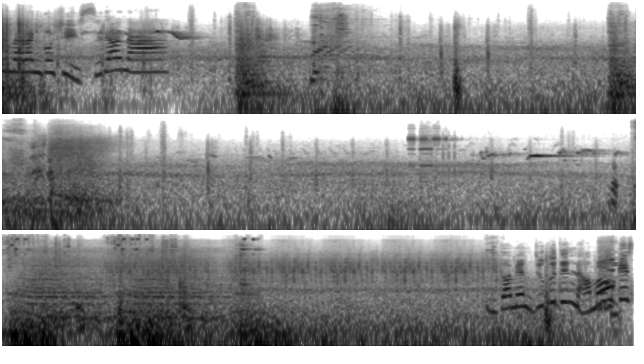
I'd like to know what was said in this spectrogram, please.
쓸만한 곳이 있으려나? 이거면 누구든 넘어오겠어.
